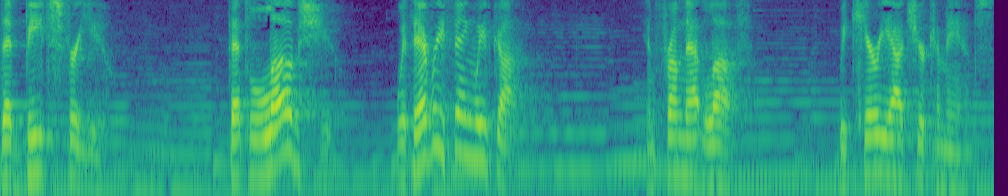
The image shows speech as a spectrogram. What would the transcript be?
that beats for you, that loves you, with everything we've got. And from that love, we carry out your commands,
